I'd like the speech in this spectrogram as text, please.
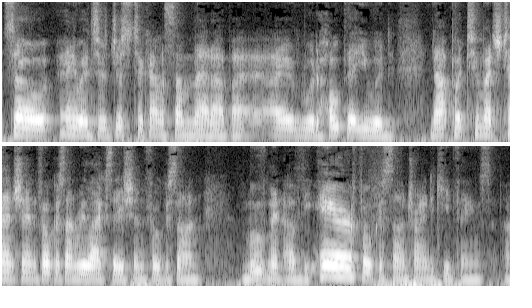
so anyway, so just to kind of sum that up, I, I would hope that you would not put too much tension, focus on relaxation, focus on movement of the air, focus on trying to keep things uh,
